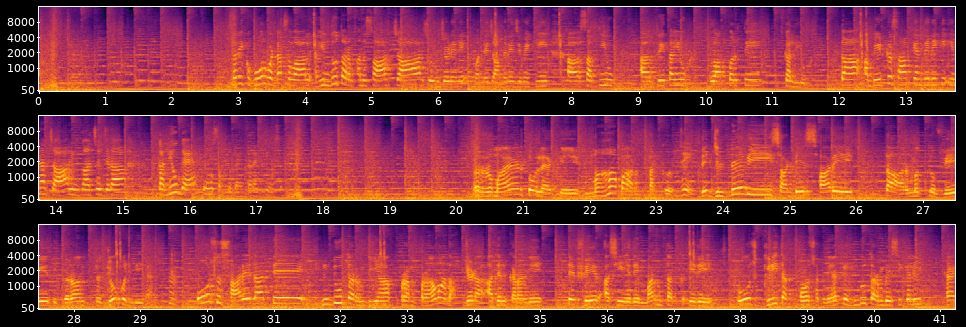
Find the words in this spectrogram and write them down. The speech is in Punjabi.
ਸਰ ਇੱਕ ਹੋਰ ਵੱਡਾ ਸਵਾਲ ਹਿੰਦੂ ਧਰਮ ਅਨੁਸਾਰ ਚਾਰ ਯੁੱਗ ਜਿਹੜੇ ਨੇ ਉਹ ਮੰਨੇ ਜਾਂਦੇ ਨੇ ਜਿਵੇਂ ਕਿ ਅ, ਸਤਯੁਗ ਤ੍ਰੇਤਾ ਯੁੱਗ ਦੁਆਪਰ ਤੇ ਕਲਯੁਗ। ਤਾਂ ਅੰਬੇਡਕਰ ਸਾਹਿਬ ਕਹਿੰਦੇ ਨੇ ਕਿ ਇਹਨਾਂ ਚਾਰ ਯੁਗਾਂ 'ਚ ਜਿਹੜਾ ਕਲਯੁਗ ਹੈ ਉਹ ਸਭ ਤੋਂ ਬਿਹਤਰ ਹੈ। ਕਿਉਂ ਸਰ ਰਮਾਇਣ ਤੋਂ ਲੈ ਕੇ ਮਹਾਭਾਰਤ ਤੱਕ ਦੇ ਜਿੰਨੇ ਵੀ ਸਾਡੇ ਸਾਰੇ ਧਾਰਮਿਕ ਵੇਦ ਗ੍ਰੰਥ ਜੋ ਕੁਝ ਵੀ ਹੈ ਉਸ ਸਾਰੇ ਦਾ ਤੇ ਹਿੰਦੂ ਧਰਮ ਦੀਆਂ ਪਰੰਪਰਾਵਾਂ ਦਾ ਜਿਹੜਾ ਅਧਿਐਨ ਕਰਾਂਗੇ ਤੇ ਫਿਰ ਅਸੀਂ ਇਹਦੇ ਮਰਮ ਤੱਕ ਇਹਦੇ ਉਸ ਗਿਰੀ ਤੱਕ ਪਹੁੰਚ ਸਕਦੇ ਹਾਂ ਕਿ ਹਿੰਦੂ ਧਰਮ ਬੇਸਿਕਲੀ ਹੈ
